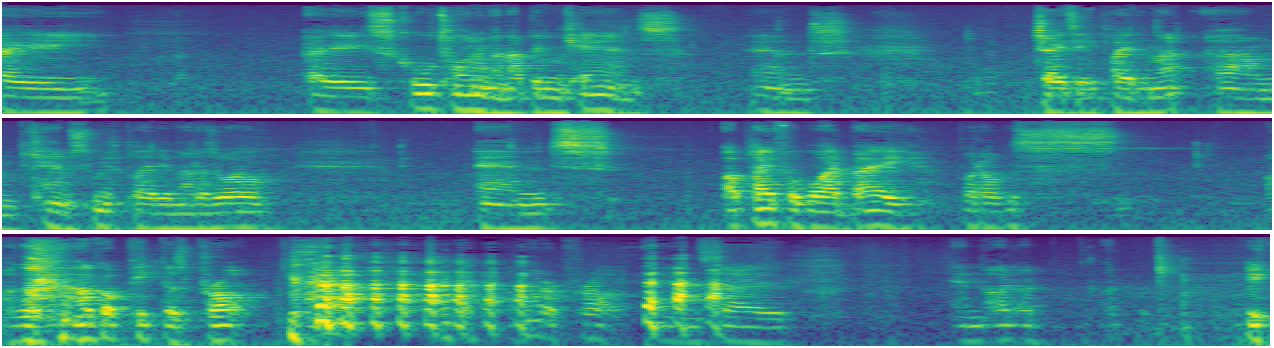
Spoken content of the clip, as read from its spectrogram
a a school tournament up in Cairns, and JT played in that. Um, Cam Smith played in that as well, and I played for Wide Bay, but I was I got, I got picked as prop. I'm not a prop, and so and I, I, I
